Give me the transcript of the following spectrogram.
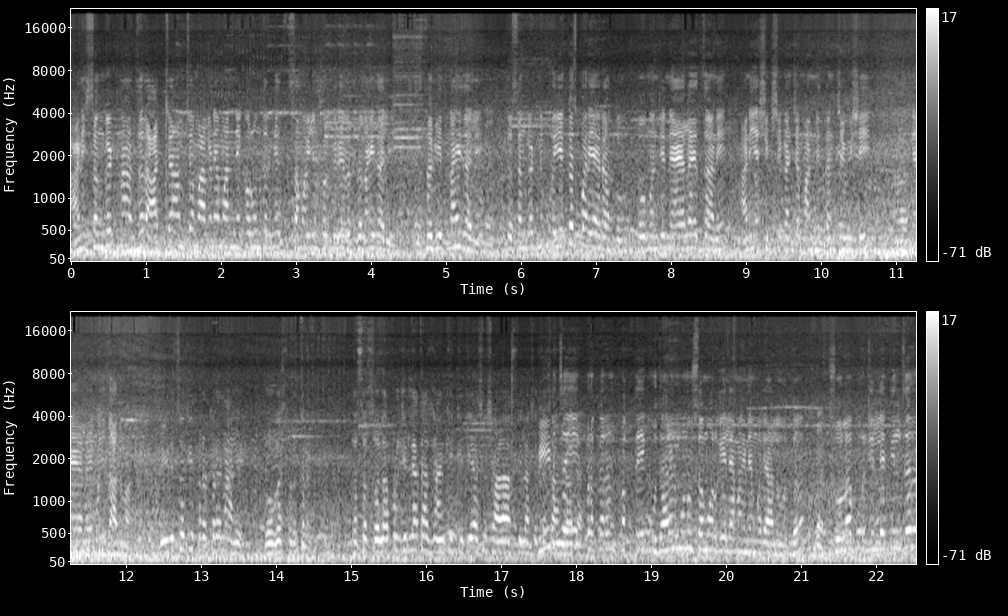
आणि संघटना जर आजच्या आमच्या मागण्या मान्य करून जर हे समायोजन प्रक्रिया रद्द नाही झाली स्थगित नाही झाली तर संघटनेपुढे एकच पर्याय राहतो तो म्हणजे न्यायालयात जाणे आणि या शिक्षकांच्या मान्यतांच्या विषयी अं, न्यायालयामध्ये दाद मागणे. बीडचं जे प्रकरण आहे बोगस प्रकरण तसं सोलापूर जिल्ह्यात आज आणखी किती अशी शाळा असतील असं त्याचा बीडचं अंदाज एक आहे प्रकरण फक्त एक उदाहरण म्हणून समोर गेल्या महिन्यामध्ये आलं होतं. सोलापूर जिल्ह्यातील जर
